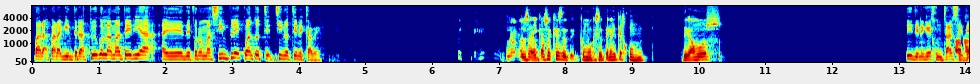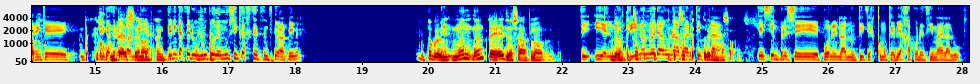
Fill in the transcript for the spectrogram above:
Para, para que interactúe con la materia eh, de forma más simple, ¿cuántos chinos tienes que haber? no, o sea, el caso es que se- como que se tienen que juntar, digamos, Sí, tienen que juntarse, Ah. tienen que, tienen que tienen que hacer una ¿no? Tienen que- Tienen que hacer un grupo de música, ¿te imaginas? No, pero no, no entre ellos, o sea, Sí, y el neutrino no era una partícula que siempre se pone en las noticias como que viaja por encima de la luz,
